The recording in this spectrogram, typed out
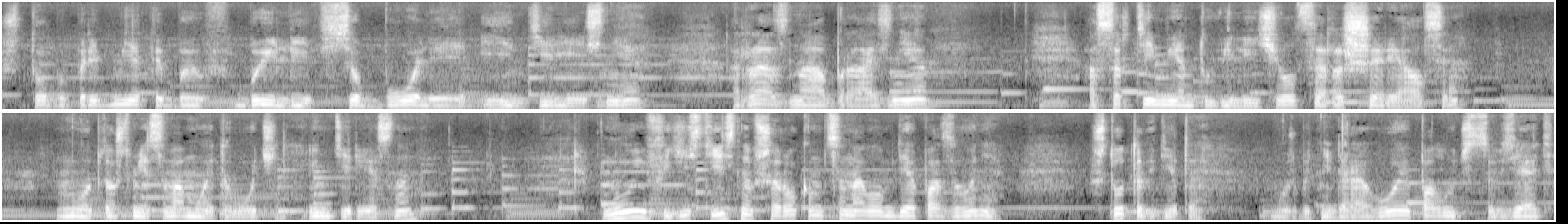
чтобы предметы были все более и интереснее, разнообразнее, ассортимент увеличивался, расширялся. Вот, потому что мне самому это очень интересно. Ну и, естественно, в широком ценовом диапазоне. Что-то где-то, может быть, недорогое получится взять.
